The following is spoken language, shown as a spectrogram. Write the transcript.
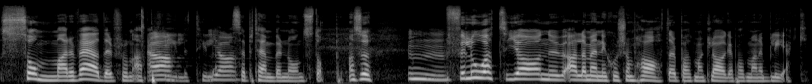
sommarväder från april Ja, till ja. september nonstop. Alltså, Mm. Förlåt jag nu alla människor som hatar på att man klagar på att man är blek.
